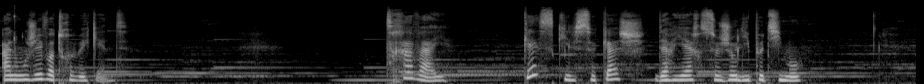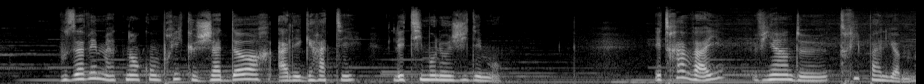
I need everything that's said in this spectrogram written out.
allonger votre week-end. Travail. Qu'est-ce qu'il se cache derrière ce joli petit mot? Vous avez maintenant compris que j'adore aller gratter l'étymologie des mots. Et travail vient de tripalium,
